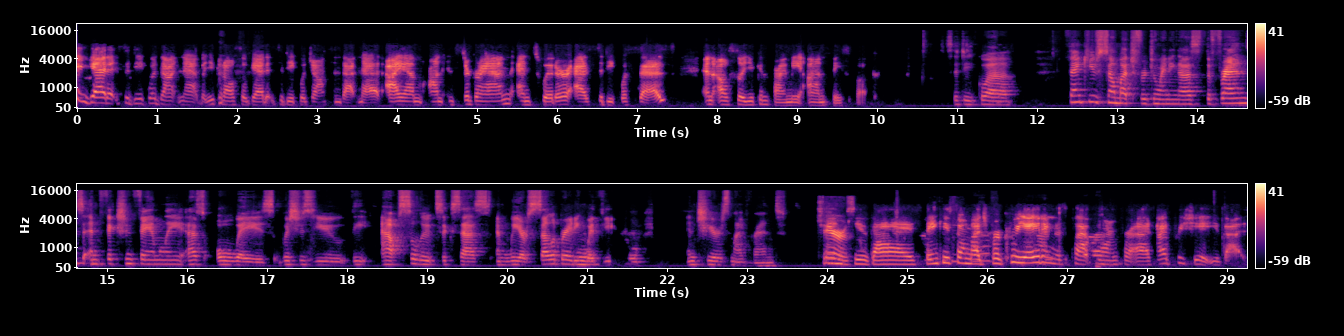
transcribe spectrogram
can get it sadeqa.net, but you can also get it sadeqajohnson.net. I am on Instagram and Twitter as Sadeqa Says. And also you can find me on Facebook. Sadeqa, Thank you so much for joining us. The Friends and Fiction family, as always, wishes you the absolute success, and we are celebrating with you. And cheers, my friend. Cheers. Thank you, guys. Thank you so much for creating this platform for us. I appreciate you guys.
